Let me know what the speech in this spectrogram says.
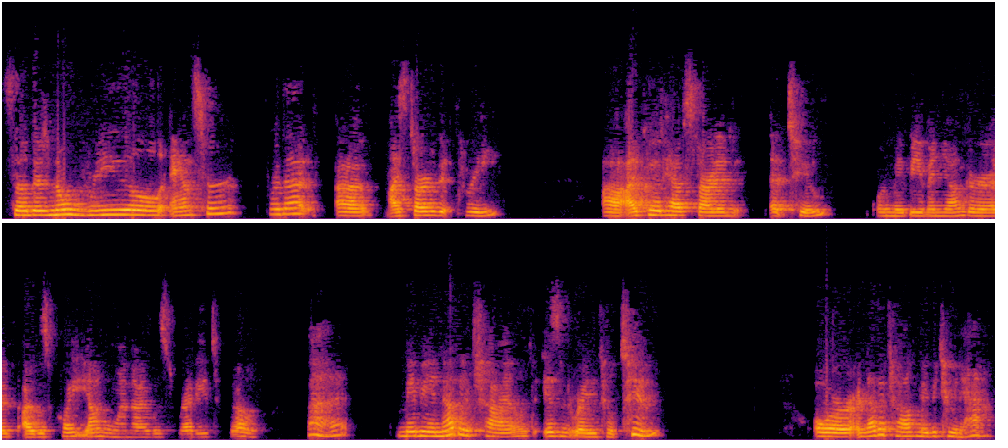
So there's no real answer for that. Uh, I started at three. Uh, I could have started at two or maybe even younger. I, I was quite young when I was ready to go. But maybe another child isn't ready till two, or another child maybe two and a half,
